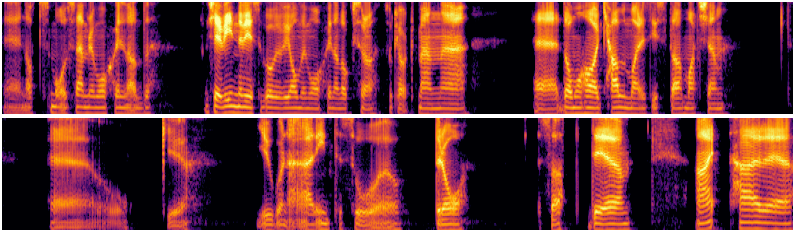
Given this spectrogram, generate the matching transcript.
eh, något mål sämre målskillnad. I och för sig vinner vi så går vi om i målskillnad också då, såklart, men eh, eh, de har Kalmar i sista matchen. Eh, och eh, Djurgården är inte så bra. Så att det... Nej, här eh,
